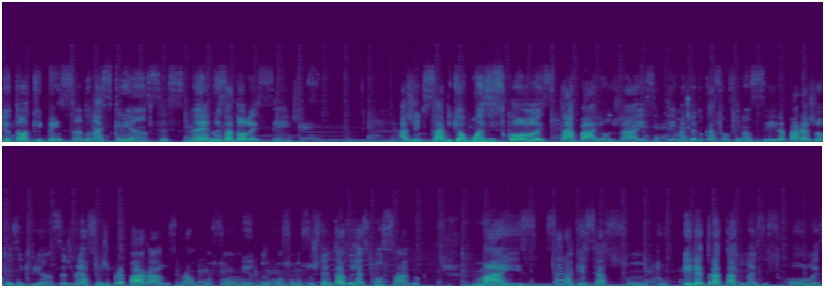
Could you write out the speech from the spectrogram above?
eu estou aqui pensando nas crianças, né, nos adolescentes. A gente sabe que algumas escolas trabalham já esse tema de educação financeira para jovens e crianças, né, a fim de prepará-los para um consumo, um consumo sustentável e responsável. Mas será que esse assunto ele é tratado nas escolas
